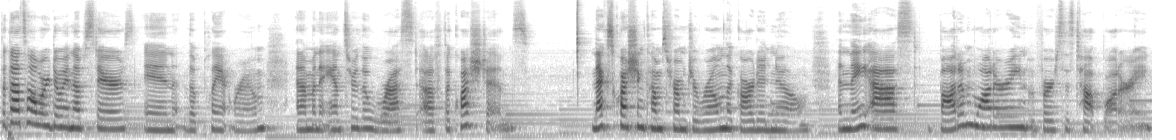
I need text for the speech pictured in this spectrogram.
But that's all we're doing upstairs in the plant room. And I'm gonna answer the rest of the questions. Next question comes from Jerome the Garden Gnome. And they asked bottom watering versus top watering.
